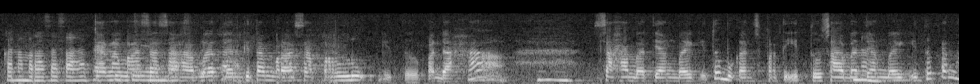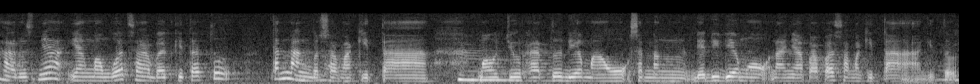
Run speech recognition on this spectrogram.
Karena merasa sahabat. karena gitu merasa ya. sahabat dan kita merasa perlu gitu padahal sahabat yang baik itu bukan seperti itu. Sahabat Nah. yang baik itu kan harusnya yang membuat sahabat kita tuh tenang bersama kita. Mau curhat tuh dia mau seneng. Jadi dia mau nanya apa-apa sama kita gitu.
